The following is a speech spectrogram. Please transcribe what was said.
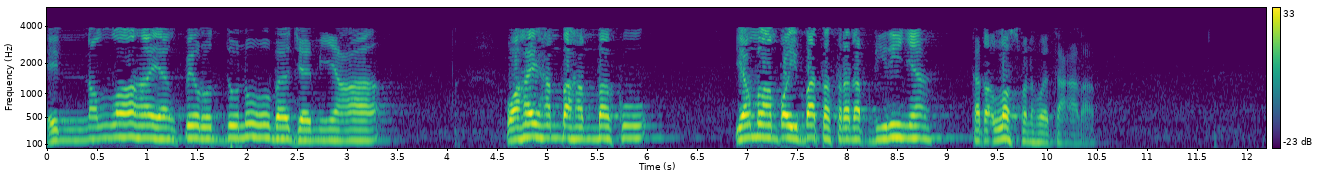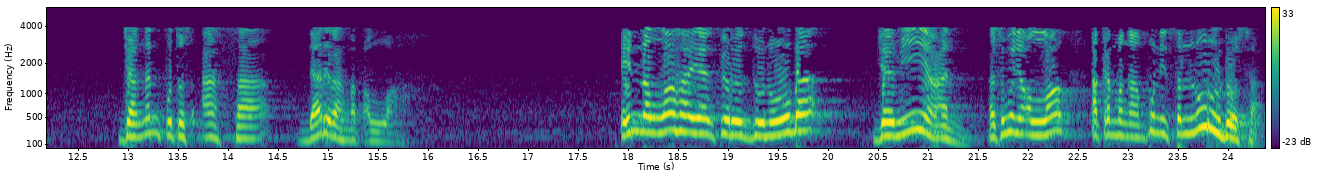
innallaha yaghfirud dunuba jami'a wahai hamba-hambaku yang melampaui batas terhadap dirinya kata Allah Subhanahu wa taala jangan putus asa dari rahmat Allah Innallaha yaghfirudz dzunuba jami'an. Sesungguhnya Allah akan mengampuni seluruh dosa.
